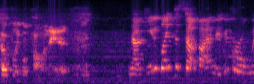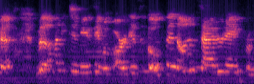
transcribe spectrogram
hopefully will pollinate it. Now, if you'd like to stop by, maybe for a whiff, the Huntington Museum of Art is open on Saturday from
